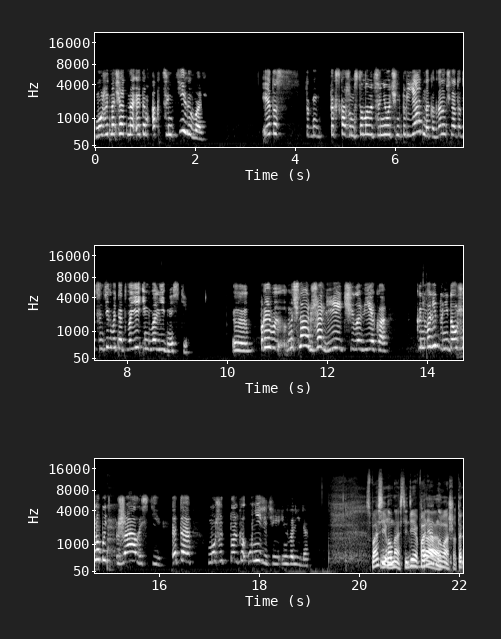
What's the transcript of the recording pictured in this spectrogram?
может начать на этом акцентировать. И это, так, так скажем, становится не очень приятно, когда начинают акцентировать на твоей инвалидности. Э, начинают жалеть человека. К инвалиду не должно быть жалости. Это может только унизить инвалида. Спасибо, Ну, Настя, идея да. понятна ваша. Так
